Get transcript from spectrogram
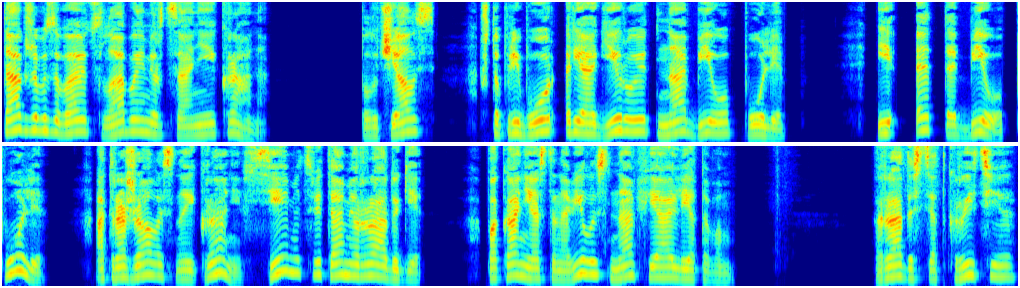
также вызывают слабое мерцание экрана. Получалось, что прибор реагирует на биополе. И это биополе отражалось на экране всеми цветами радуги, пока не остановилось на фиолетовом. Радость открытия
